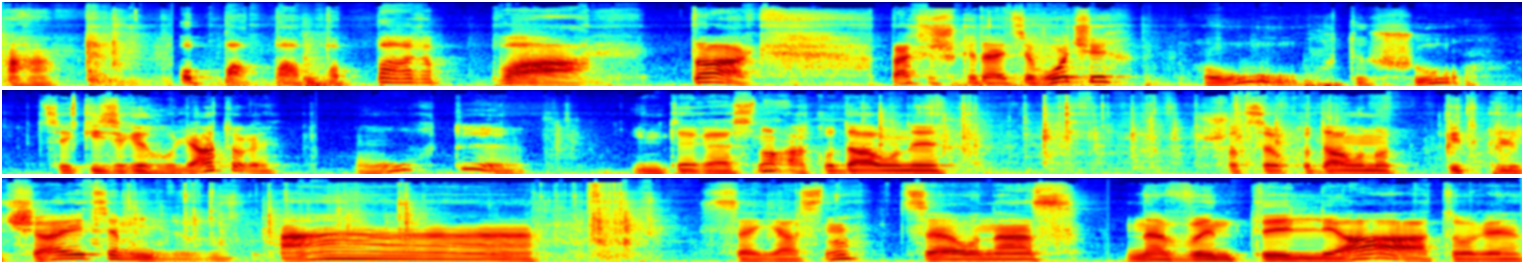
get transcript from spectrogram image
Ага. опа па па па Так. Перше, що кидається в очі. Ух ти що? Це якісь регулятори? Ух ти. Інтересно, а куди вони. Що це, куди воно підключається? А, все ясно. Це у нас на вентилятори.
